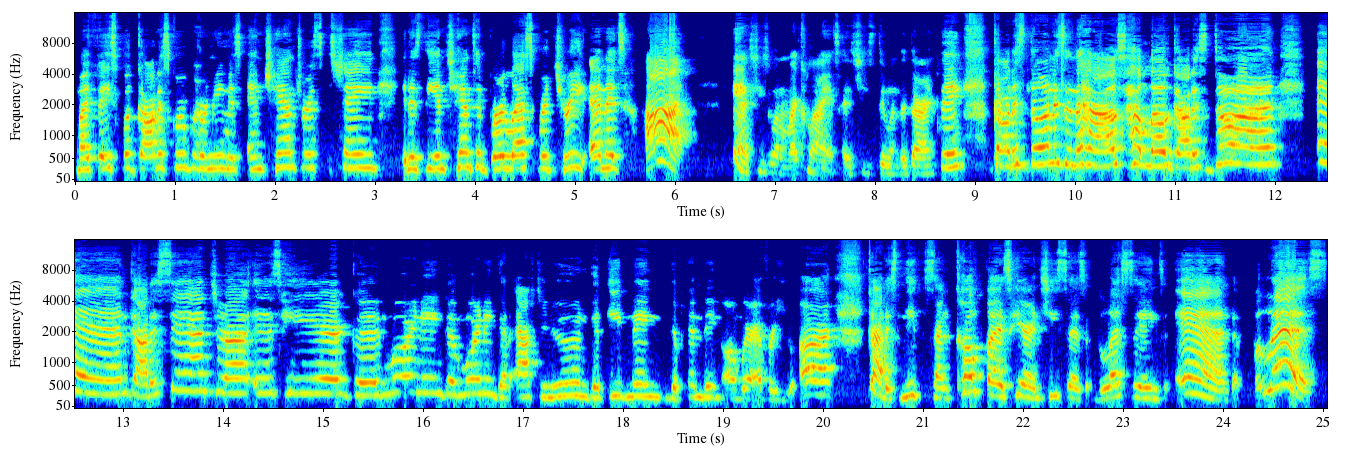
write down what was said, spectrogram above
my Facebook goddess group. Her name is Enchantress Shane. It is the Enchanted Burlesque Retreat, and it's hot. And she's one of my clients, and she's doing the darn thing. Goddess Dawn is in the house. Hello, Goddess Dawn. And Goddess Sandra is here. Good morning, good morning, good afternoon, good evening, depending on wherever you are. Goddess Neith Sankofa is here, and she says blessings and bliss.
